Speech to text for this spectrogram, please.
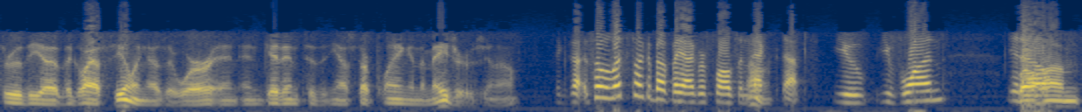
through the uh, the glass ceiling as it were and and get into the you know, start playing in the majors, you know. Exactly. So let's talk about Viagra Falls and Oh. next steps. You you've won. You know. Well, um,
